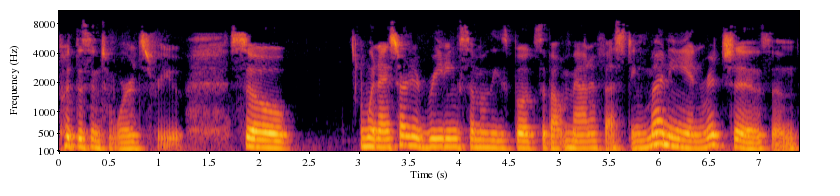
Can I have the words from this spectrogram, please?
put this into words for you. So when I started reading some of these books about manifesting money and riches and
